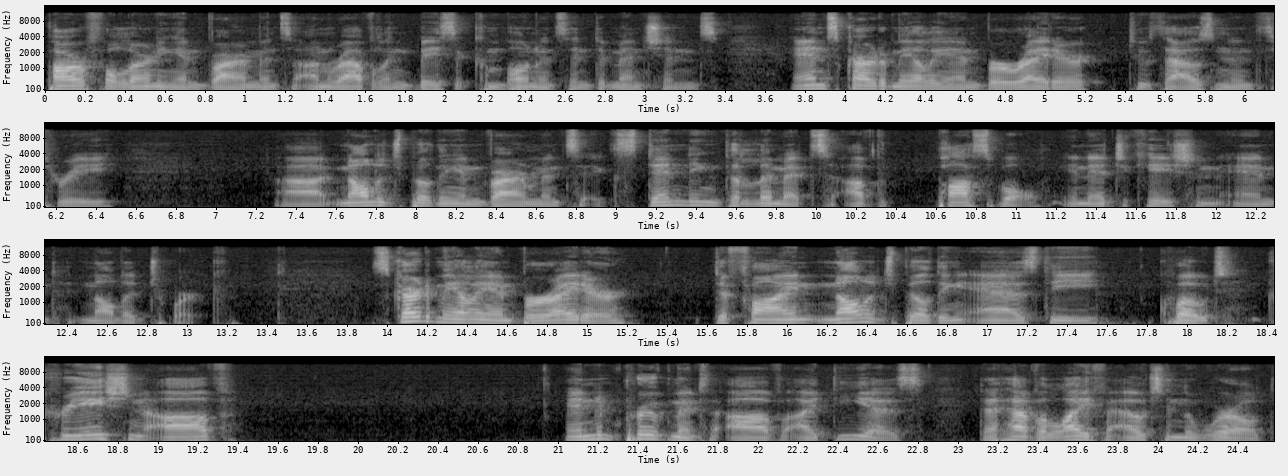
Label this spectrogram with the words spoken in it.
Powerful Learning Environments, Unraveling Basic Components and Dimensions, and Scardamalia and Bereiter 2003, uh, Knowledge Building Environments, Extending the Limits of the Possible in Education and Knowledge Work. Scardamalia and Bereiter define knowledge building as the, quote, creation of and improvement of ideas that have a life out in the world,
